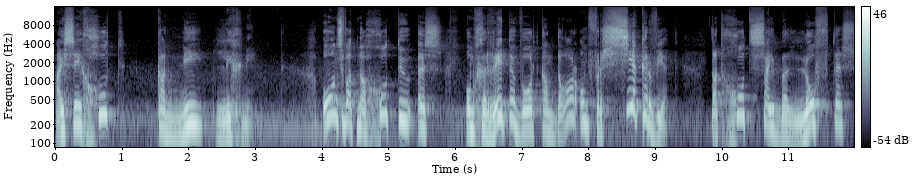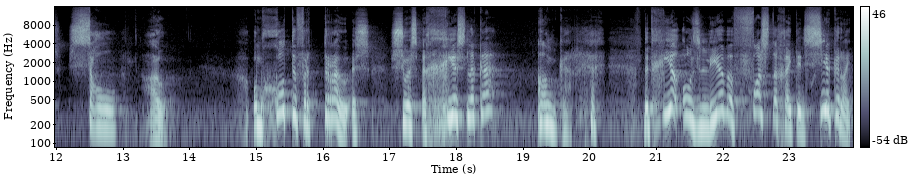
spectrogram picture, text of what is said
Hy sê God kan nie lieg nie. Ons wat na God toe is om gered te word, kan daarom verseker weet dat God sy beloftes sal hou. Om God te vertrou is soos 'n geestelike anker. Dit gee ons lewe vastigheid en sekerheid.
